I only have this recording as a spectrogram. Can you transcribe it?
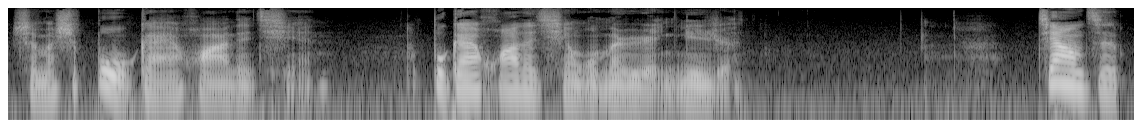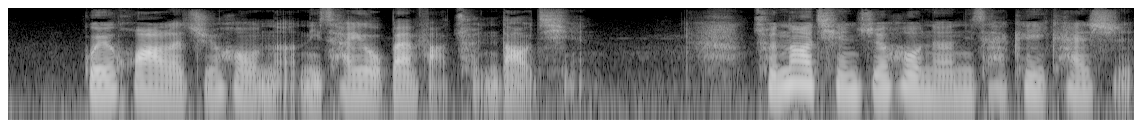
什么是不该花的钱。不该花的钱，我们忍一忍。这样子规划了之后呢，你才有办法存到钱。存到钱之后呢，你才可以开始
